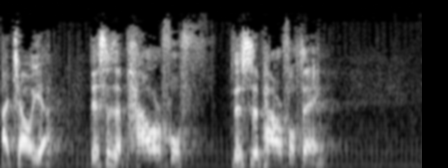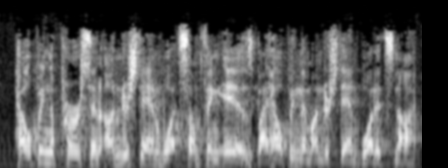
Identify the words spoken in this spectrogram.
I tell you, this is a powerful this is a powerful thing. Helping a person understand what something is by helping them understand what it's not.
